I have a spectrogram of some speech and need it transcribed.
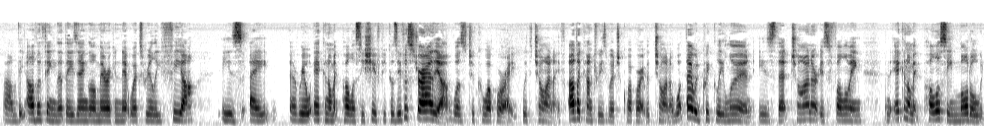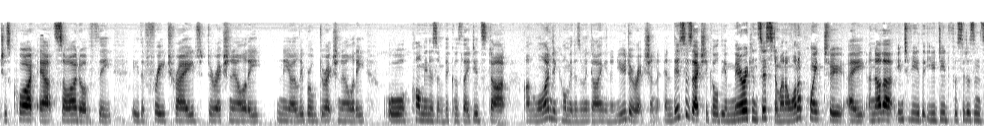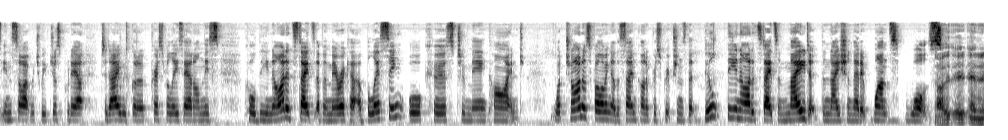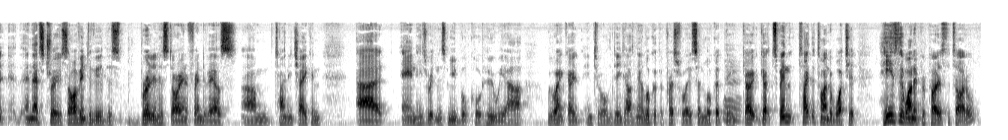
um, the other thing that these Anglo American networks really fear is a, a real economic policy shift because if Australia was to cooperate with China, if other countries were to cooperate with China, what they would quickly learn is that China is following an economic policy model which is quite outside of the either free trade directionality, neoliberal directionality, or communism because they did start unwinding communism and going in a new direction. And this is actually called the American system. And I want to point to a, another interview that you did for Citizens Insight, which we've just put out today. We've got a press release out on this called The United States of America A Blessing or Curse to Mankind. What China's following are the same kind of prescriptions that built the United States and made it the nation that it once was. No, and, and that's true. So I've interviewed this brilliant historian, a friend of ours, um, Tony Chaitkin, uh, and he's written this new book called Who We Are. We won't go into all the details now. Look at the press release and look at the go, go spend take the time to watch it. He's the one who proposed the title,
